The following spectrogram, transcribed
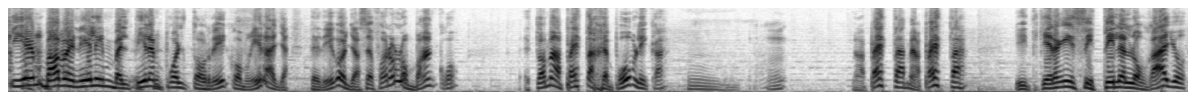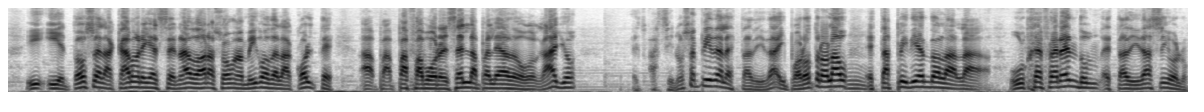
¿Quién va a venir a invertir en Puerto Rico? Mira, ya te digo, ya se fueron los bancos. Esto me apesta a República. Me apesta, me apesta. Y quieren insistir en los gallos. Y, y entonces la Cámara y el Senado ahora son amigos de la Corte para favorecer la pelea de los gallos. Así no se pide la estadidad. Y por otro lado, estás pidiendo la, la- un referéndum, estadidad sí o no.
